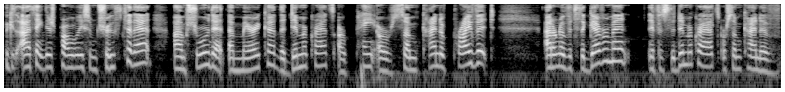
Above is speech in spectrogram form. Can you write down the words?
because I think there's probably some truth to that. I'm sure that America, the Democrats are paying or some kind of private. I don't know if it's the government, if it's the Democrats or some kind of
